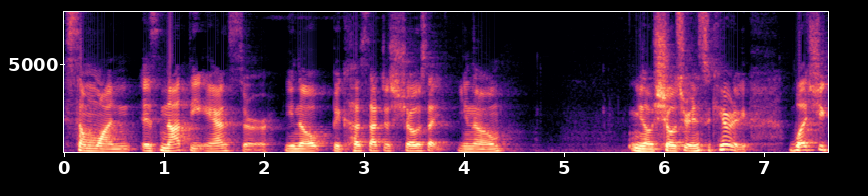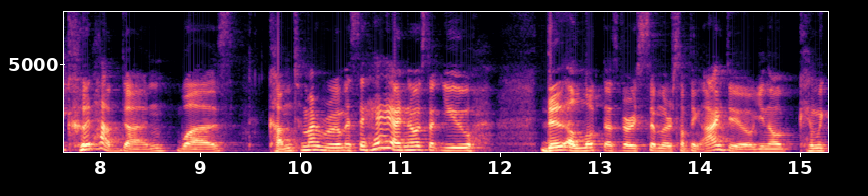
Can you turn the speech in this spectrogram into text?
someone is not the answer, you know, because that just shows that, you know, you know, shows your insecurity. What she could have done was come to my room and say, hey, I noticed that you did a look that's very similar to something I do. You know, can we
